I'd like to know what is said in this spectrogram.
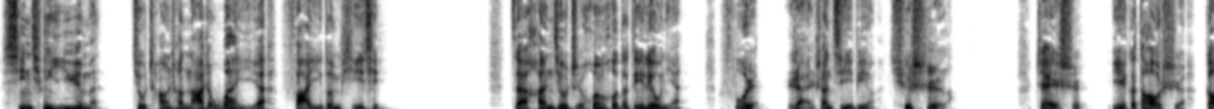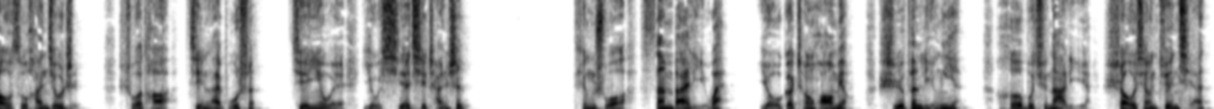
心情一郁闷。就常常拿着万爷发一顿脾气。在韩九指婚后的第六年，夫人染上疾病去世了。这时，一个道士告诉韩九指，说他近来不顺，皆因为有邪气缠身。听说三百里外有个城隍庙，十分灵验，何不去那里烧香捐钱？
